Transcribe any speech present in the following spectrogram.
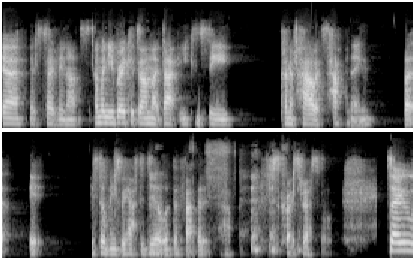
Yeah, it's totally nuts. And when you break it down like that, you can see kind of how it's happening. It still means we have to deal mm. with the fact that it's happening. it's quite stressful. So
